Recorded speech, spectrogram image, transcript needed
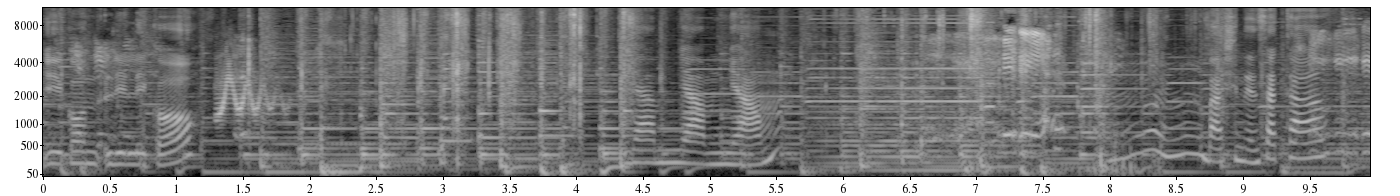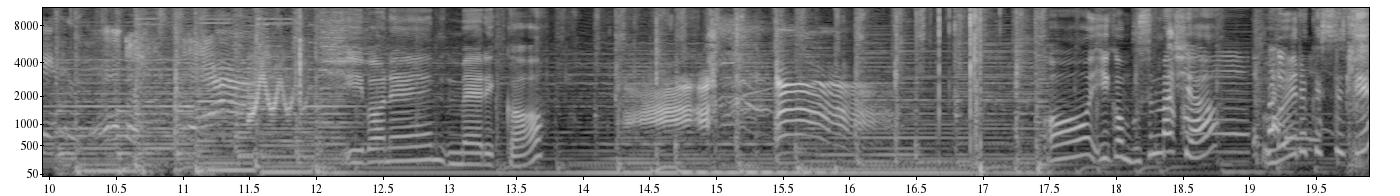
이건 릴리 거. 냠냠냠. 음, 맛있는 사탕. 이번엔 메리 거. 어, 이건 무슨 맛이야? 왜 이렇게 쓰지?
